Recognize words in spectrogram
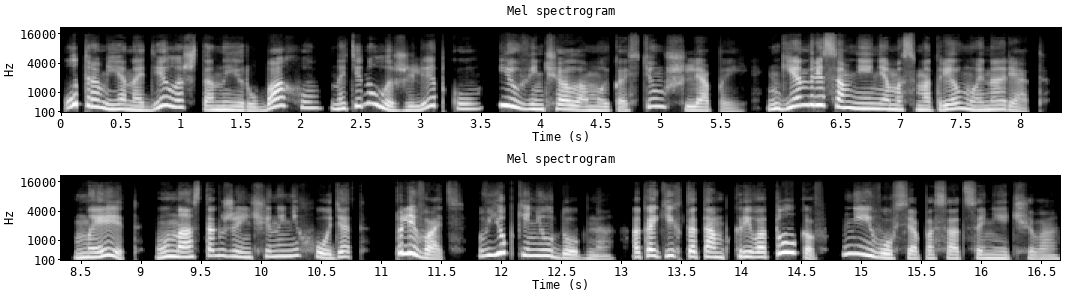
Утром я надела штаны и рубаху, натянула жилетку и увенчала мой костюм шляпой. Генри сомнением осмотрел мой наряд. «Мэйд, у нас так женщины не ходят. Плевать, в юбке неудобно, а каких-то там кривотолков мне и вовсе опасаться нечего».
